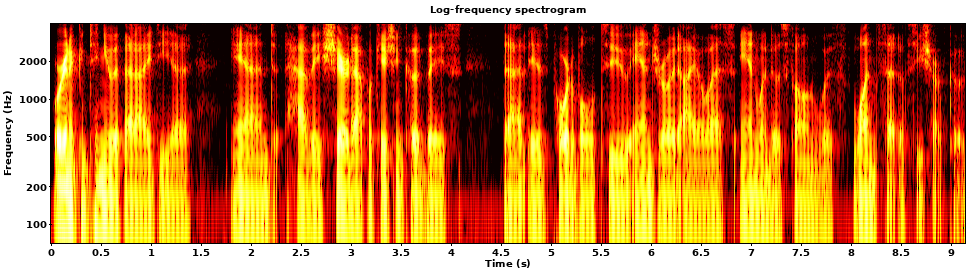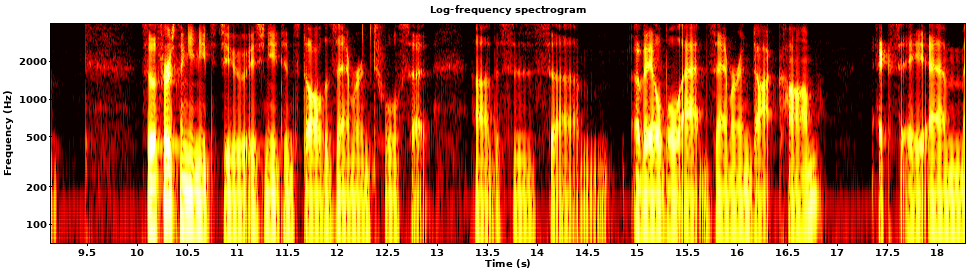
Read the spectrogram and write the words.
We're going to continue with that idea and have a shared application code base that is portable to Android, iOS, and Windows Phone with one set of C Sharp code. So the first thing you need to do is you need to install the Xamarin toolset. Uh, this is um, available at xamarin.com, X-A-M-A-R-I-N.com.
